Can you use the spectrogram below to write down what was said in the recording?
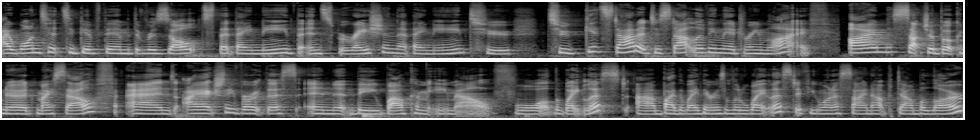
I want it to give them the results that they need, the inspiration that they need to to get started, to start living their dream life. I'm such a book nerd myself, and I actually wrote this in the welcome email for the waitlist. Um, by the way, there is a little waitlist if you want to sign up down below.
